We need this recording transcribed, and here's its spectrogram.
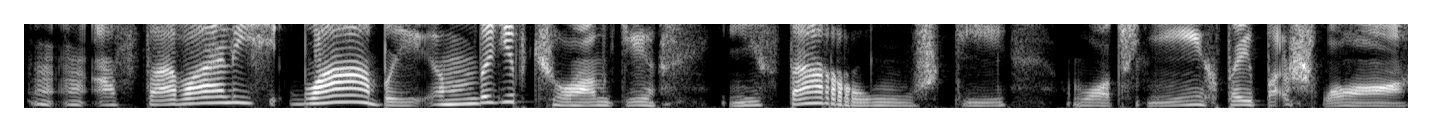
Оставались бабы да девчонки и старушки. Вот с них-то и пошло.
